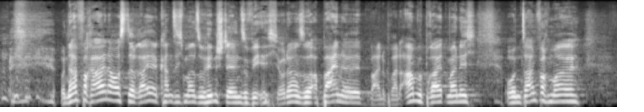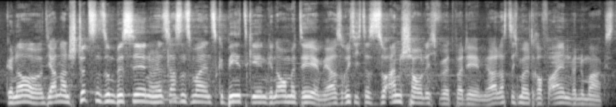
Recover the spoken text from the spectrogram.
und einfach einer aus der Reihe kann sich mal so hinstellen, so wie ich, oder? So Beine, Beine breit, Arme breit, meine ich. Und einfach mal, genau, und die anderen stützen so ein bisschen. Und jetzt lass uns mal ins Gebet gehen, genau mit dem. Ja, so richtig, dass es so anschaulich wird bei dem. Ja, lass dich mal drauf ein, wenn du magst.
